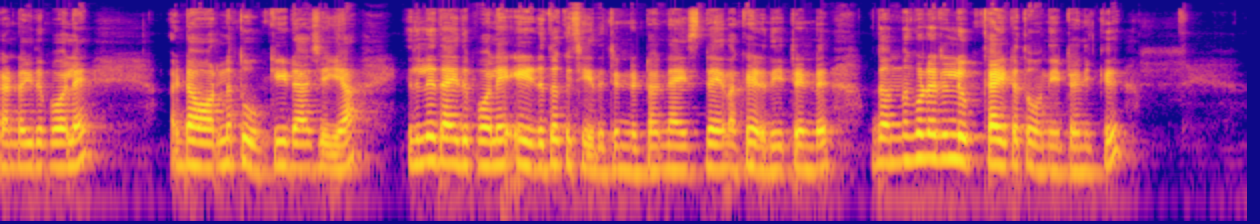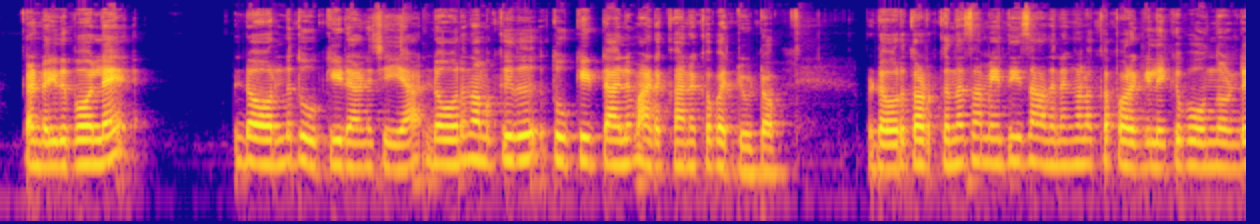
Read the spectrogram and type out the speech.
കണ്ടോ? ഇതുപോലെ ഡോറിൽ തൂക്കിയിടുക ചെയ്യുക ഇതാ ഇതുപോലെ എഴുതൊക്കെ ചെയ്തിട്ടുണ്ട് കേട്ടോ. നൈസ് ഡേ എന്നൊക്കെ എഴുതിയിട്ടുണ്ട്. ഇതൊന്നും കൂടെ ഒരു ലുക്കായിട്ട് തോന്നിയിട്ടോ എനിക്ക്. കണ്ടോ? ഇതുപോലെ ഡോറിൽ തൂക്കിയിടുകയാണ് ചെയ്യുക ഡോറ് നമുക്കിത് തൂക്കിയിട്ടാലും അടക്കാനൊക്കെ പറ്റും കേട്ടോ ഡോറ് തുറക്കുന്ന സമയത്ത് ഈ സാധനങ്ങളൊക്കെ പുറകിലേക്ക് പോകുന്നതുകൊണ്ട്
